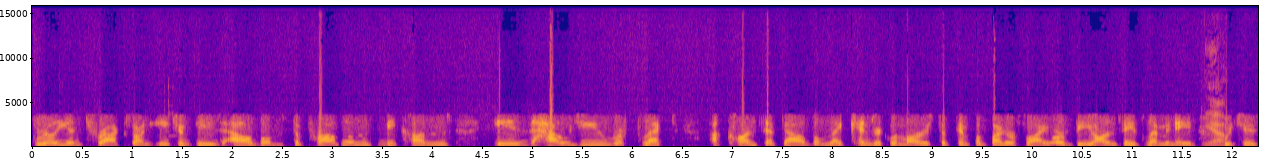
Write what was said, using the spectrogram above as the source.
brilliant tracks on each of these albums. The problem becomes is how do you reflect a concept album like Kendrick Lamar's To Pimp a Butterfly or Beyonce's Lemonade, yeah. which is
